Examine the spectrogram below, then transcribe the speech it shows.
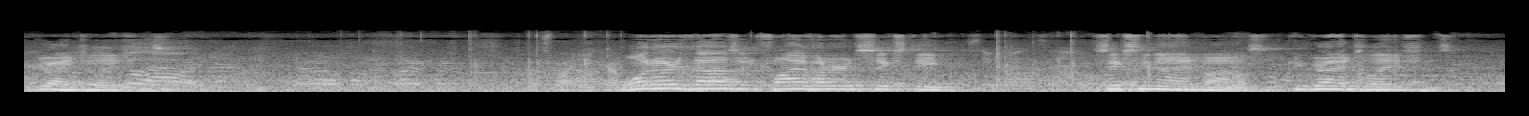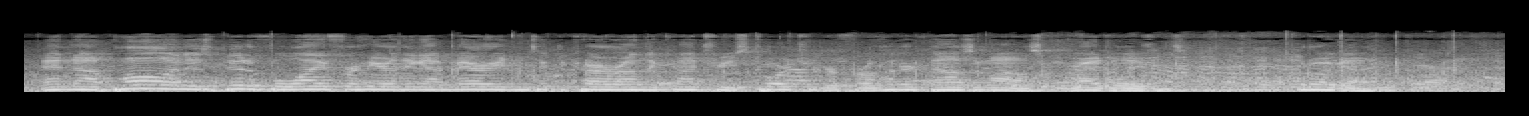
Congratulations. 100,560, 69 miles. Congratulations. And uh, Paul and his beautiful wife are here. They got married and took the car around the country. He's tortured her for 100,000 miles. Congratulations. What do I got?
